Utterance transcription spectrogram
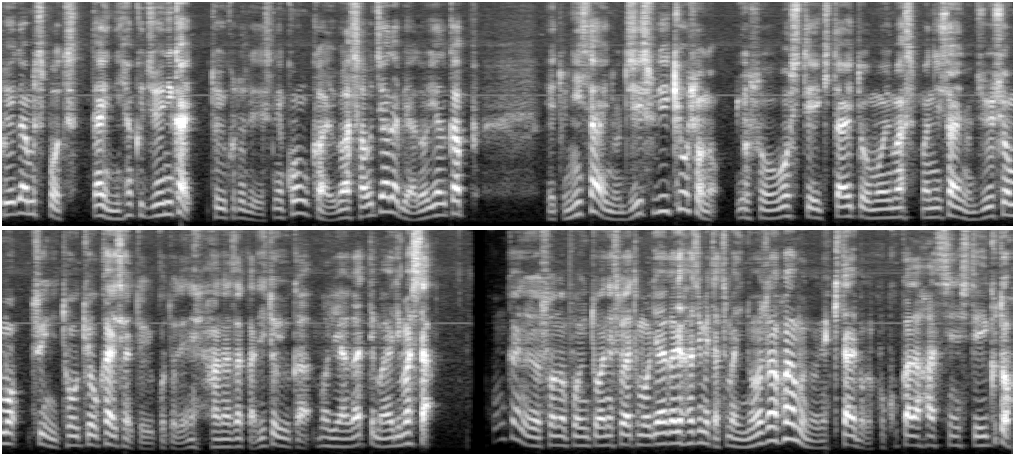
フエガムスポーツ第212回ということでですね、今回はサウジアラビアロイヤルカップ、えっと、2歳の G3 競争の予想をしていきたいと思います。まあ、2歳の重賞もついに東京開催ということでね、花盛りというか盛り上がってまいりました。今回の予想のポイントはね、そうやって盛り上がり始めた、つまりノーザンファームのね、期待馬がここから発信していくと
